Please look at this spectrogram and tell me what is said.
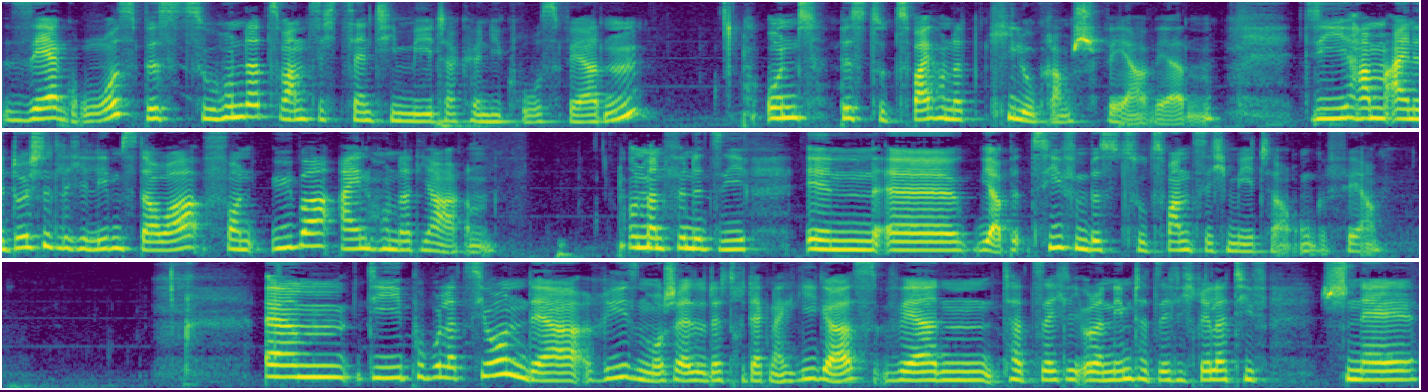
sehr groß, bis zu 120 Zentimeter können die groß werden und bis zu 200 Kilogramm schwer werden. Sie haben eine durchschnittliche Lebensdauer von über 100 Jahren. Und man findet sie in äh, ja, Tiefen bis zu 20 Meter ungefähr. Ähm, die Populationen der Riesenmuschel, also der Tridacna gigas, werden tatsächlich oder nehmen tatsächlich relativ schnell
